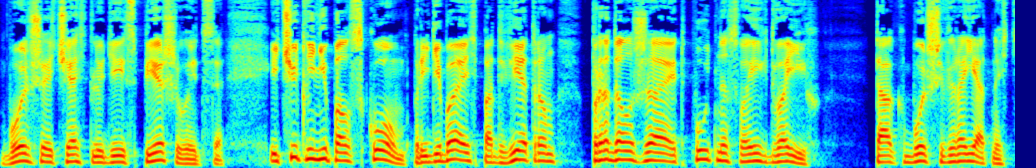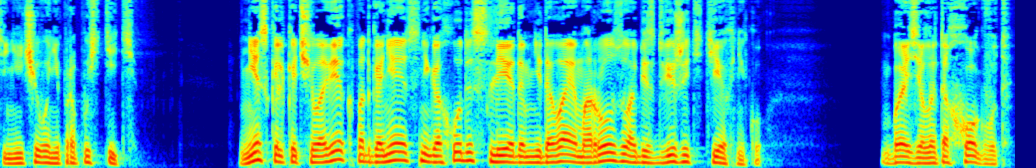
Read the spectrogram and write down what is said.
Большая часть людей спешивается и чуть ли не ползком, пригибаясь под ветром, продолжает путь на своих двоих. Так больше вероятности ничего не пропустить. Несколько человек подгоняют снегоходы следом, не давая Морозу обездвижить технику. «Безил, это Хогвуд»,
